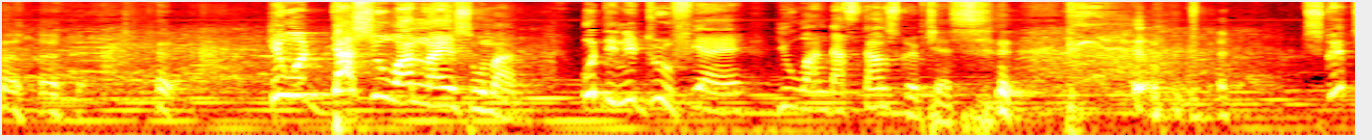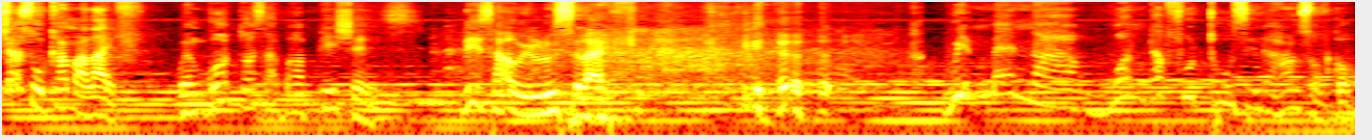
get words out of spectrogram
he will dash you one nice woman. Who didn't do fear? You understand scriptures. scriptures will come alive when God talks about patience. This is how we lose life. Women are wonderful tools in the hands of God.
